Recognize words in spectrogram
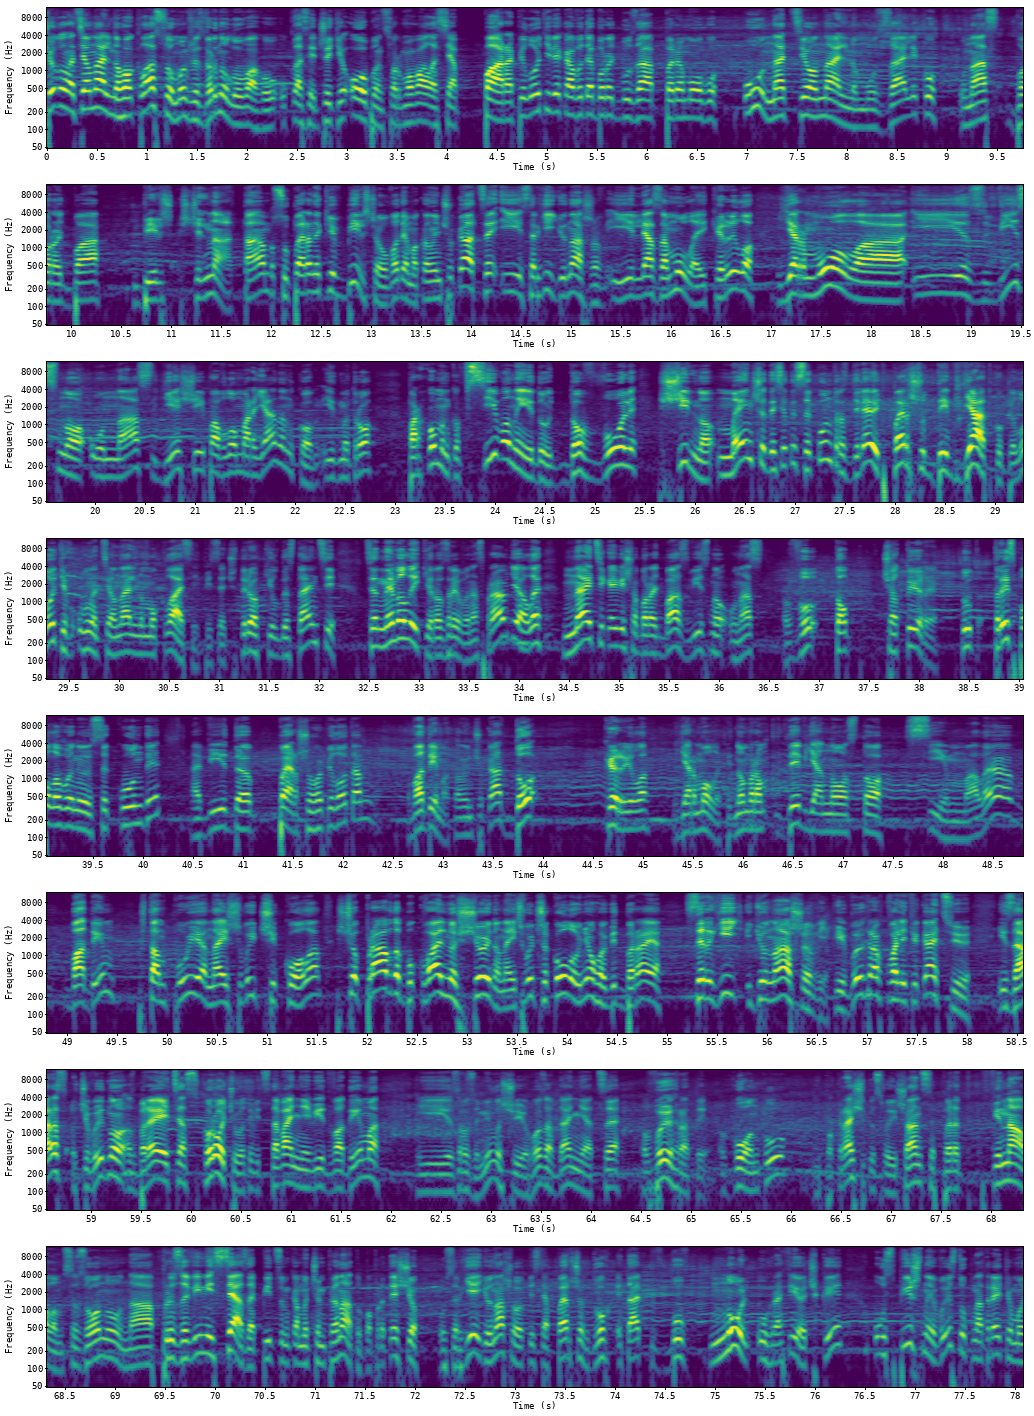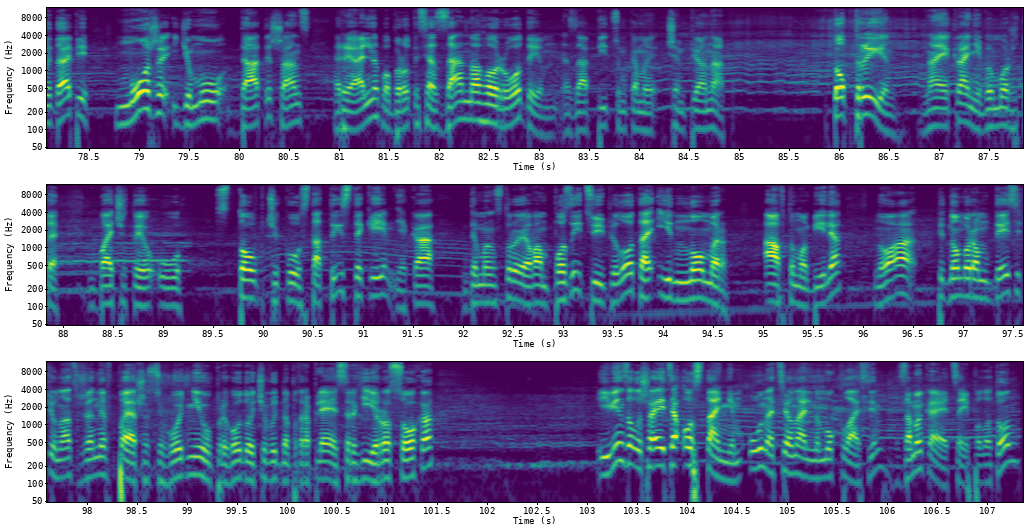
Щодо національного класу, ми вже звернули увагу у класі GT Open сформувалася пара пілотів, яка веде боротьбу за перемогу. У національному заліку у нас боротьба більш щільна. Там суперників більше у Вадима Конончука. Це і Сергій Юнашев, і Ілля Замула, і Кирило Ярмола. І звісно, у нас є ще й Павло Мар'яненко і Дмитро. Пархоменко, всі вони йдуть доволі щільно. Менше 10 секунд розділяють першу дев'ятку пілотів у національному класі. Після чотирьох кіл дистанції це невеликі розриви насправді, але найцікавіша боротьба, звісно, у нас в топ 4 Тут 3,5 секунди від е, першого пілота Вадима Конончука до Кирила Ярмоли під номером 97. Але Вадим штампує найшвидші кола. Щоправда, буквально щойно найшвидше коло у нього відбирає Сергій Юнашев, який виграв кваліфікацію. І зараз, очевидно, збирається скорочувати відставання від Вадима. І зрозуміло, що його завдання це виграти гонку і покращити свої шанси перед фіналом сезону на призові місця за підсумками чемпіонату. Попри те, що у Сергія Юнашева після перших двох етапів був нуль у графі очки, успішний виступ на третьому етапі може йому дати шанс реально поборотися за нагороди за підсумками чемпіонату. Топ-3 на екрані ви можете бачити у стовпчику статистики, яка демонструє вам позицію пілота і номер автомобіля. Ну а під номером 10 у нас вже не вперше сьогодні у пригоду, очевидно, потрапляє Сергій Росоха. І він залишається останнім у національному класі. Замикає цей пелотон.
